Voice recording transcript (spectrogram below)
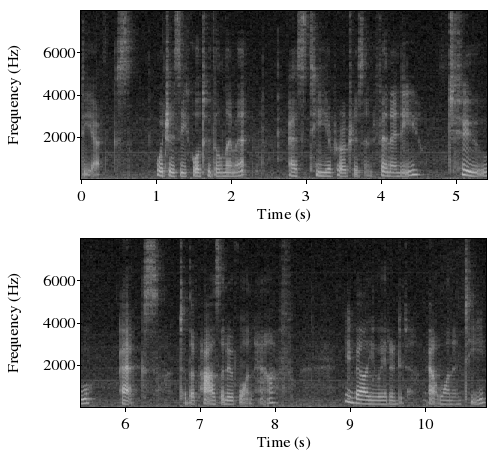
dx, which is equal to the limit as t approaches infinity to x to the positive 1 half, evaluated at 1 and t,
